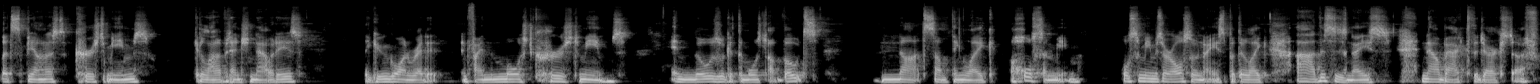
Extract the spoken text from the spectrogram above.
Let's be honest, cursed memes get a lot of attention nowadays. Like you can go on Reddit and find the most cursed memes, and those will get the most upvotes. Not something like a wholesome meme. Wholesome memes are also nice, but they're like, ah, this is nice. Now back to the dark stuff.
